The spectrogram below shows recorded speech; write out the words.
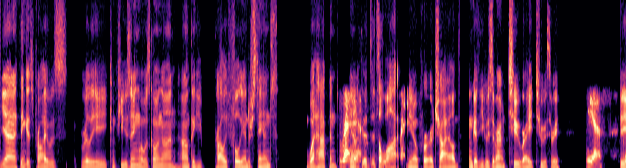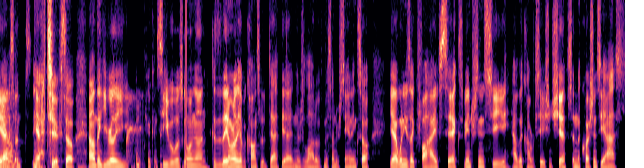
Yeah, I think it's probably was really confusing what was going on. I don't think he probably fully understands what happened. You know, Right. it's, it's a lot, Right. you know, for a child. I guess he was around two, right? Two or three. Yes. Yeah, so yeah, two. So I don't think he really can conceive of what's going on because they don't really have a concept of death yet, and there's a lot of misunderstanding. So yeah, when he's like five, six, it'd be interesting to see how the conversation shifts and the questions he asks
